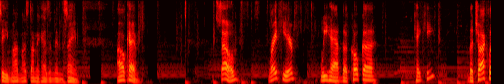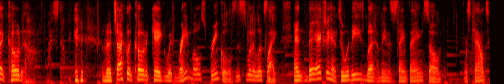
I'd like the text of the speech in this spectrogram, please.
See, my, my stomach hasn't been the same. Okay. So right here we have the coca cakey, the chocolate coated oh, my stomach. the chocolate coated cake with rainbow sprinkles. This is what it looks like. And they actually had two of these, but I mean it's the same thing. So let's count.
